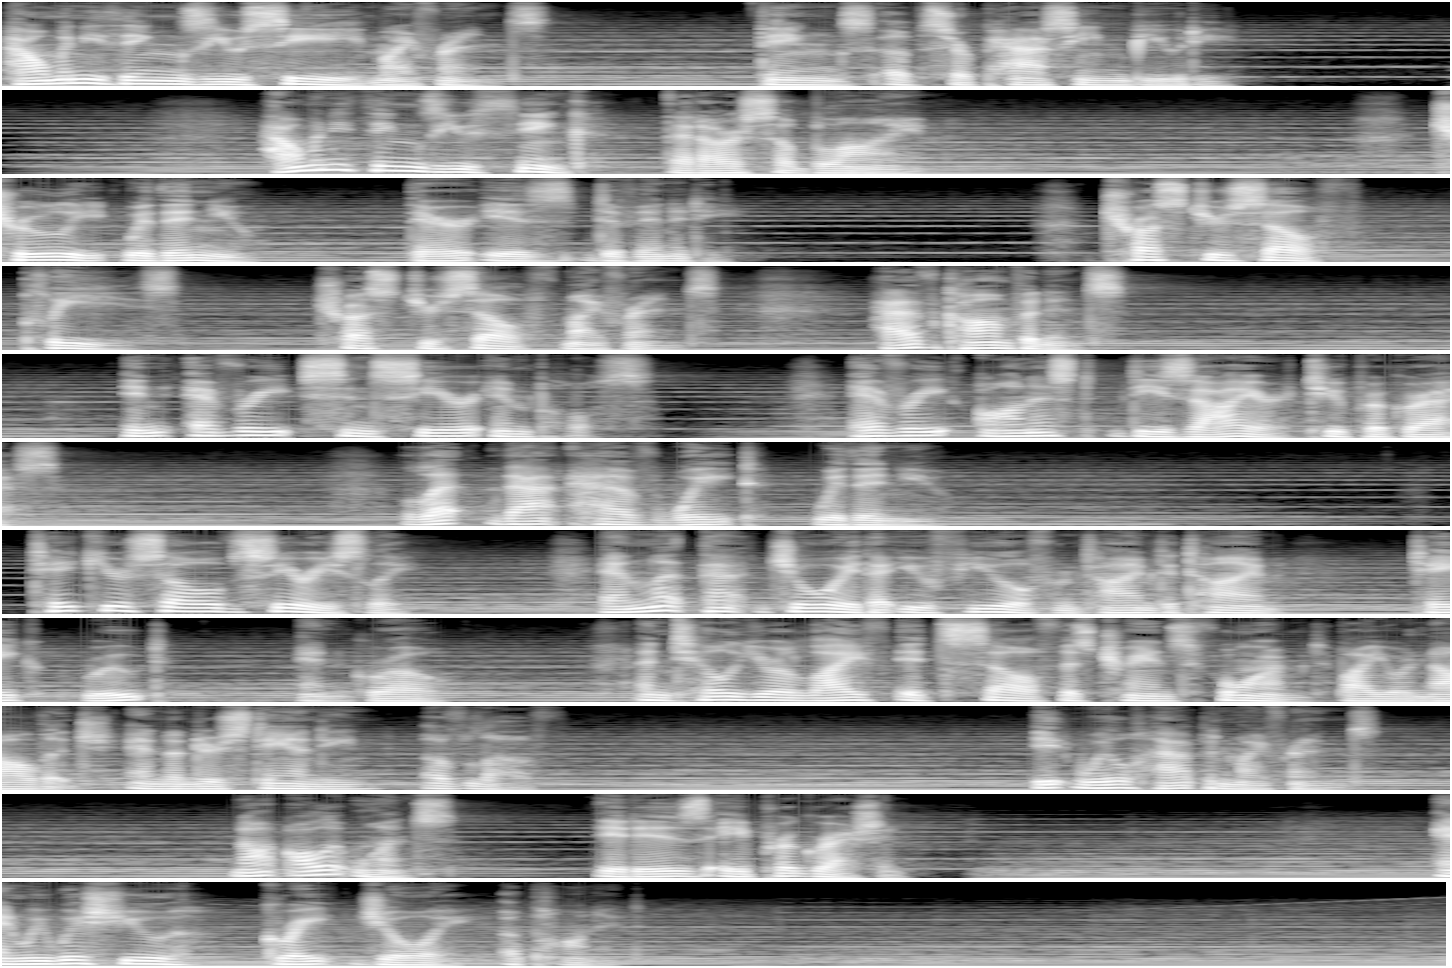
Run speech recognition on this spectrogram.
How many things you see, my friends, things of surpassing beauty. How many things you think that are sublime. Truly within you, there is divinity. Trust yourself, please. Trust yourself, my friends. Have confidence. In every sincere impulse, every honest desire to progress, let that have weight within you. Take yourselves seriously, and let that joy that you feel from time to time take root and grow until your life itself is transformed by your knowledge and understanding of love. It will happen, my friends. Not all at once, it is a progression. And we wish you great joy upon it.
